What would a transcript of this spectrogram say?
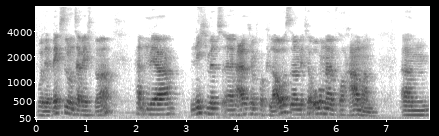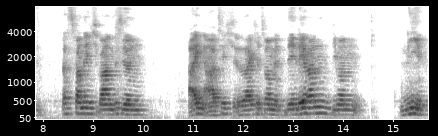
wo der Wechselunterricht war, hatten wir nicht mit äh, Herr Heinrich und Frau Klaus, sondern mit Herr Obermeier und Frau Hamann. Ähm, das fand ich war ein bisschen eigenartig, sage ich jetzt mal, mit den Lehrern, die man nie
